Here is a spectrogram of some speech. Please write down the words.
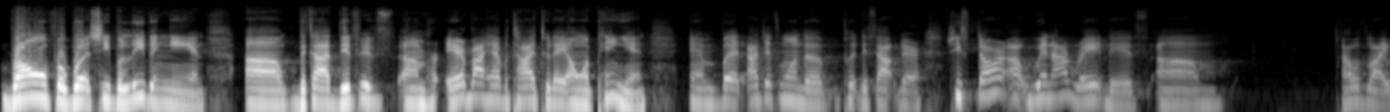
wrong for what she believing in, um, because this is um, her, everybody have a tie to their own opinion. And but I just wanted to put this out there. She started out when I read this. Um, I was like,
